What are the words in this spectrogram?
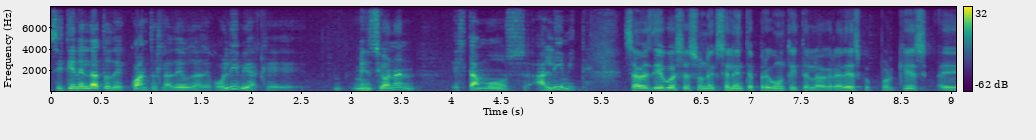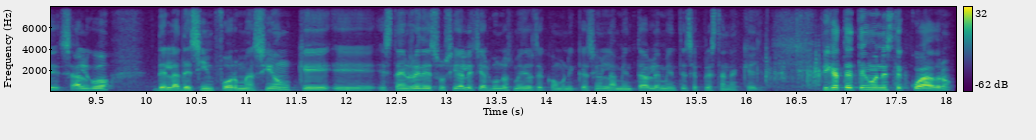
si tiene el dato de cuánto es la deuda de Bolivia, que mencionan estamos al límite. Sabes, Diego, esa es una excelente pregunta y te lo agradezco porque es, es algo de la desinformación que eh, está en redes sociales y algunos medios de comunicación lamentablemente se prestan a aquello. Fíjate, tengo en este cuadro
